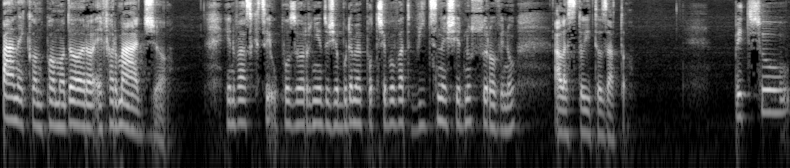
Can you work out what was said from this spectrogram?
pane con pomodoro e formaggio. Jen vás chci upozornit, že budeme potřebovat víc než jednu surovinu, ale stojí to za to. Pizzu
